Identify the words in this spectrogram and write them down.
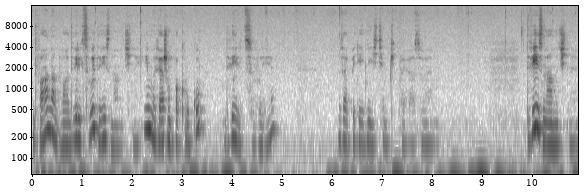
2 на 2 2 лицевые 2 изнаночные. И мы вяжем по кругу. 2 лицевые. За передние стенки провязываем. 2 изнаночные.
